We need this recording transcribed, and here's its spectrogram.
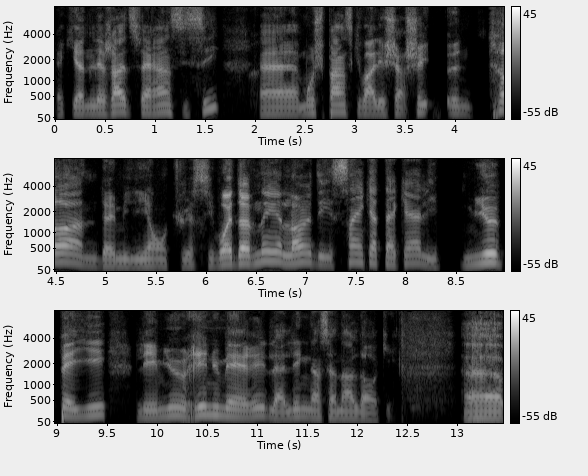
Fait qu'il y a une légère différence ici. Euh, moi, je pense qu'il va aller chercher une tonne de millions, Chris. Il va devenir l'un des cinq attaquants les mieux payés, les mieux rémunérés de la Ligue nationale de hockey. Euh,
